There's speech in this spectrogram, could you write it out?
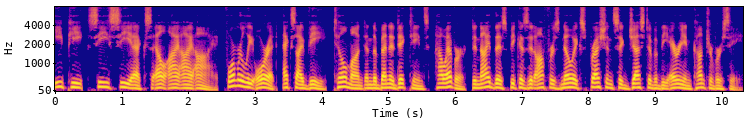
EP, CCXLIII, formerly Orat, XIV, Tillemont and the Benedictines, however, denied this because it offers no expression suggestive of the Arian controversy.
